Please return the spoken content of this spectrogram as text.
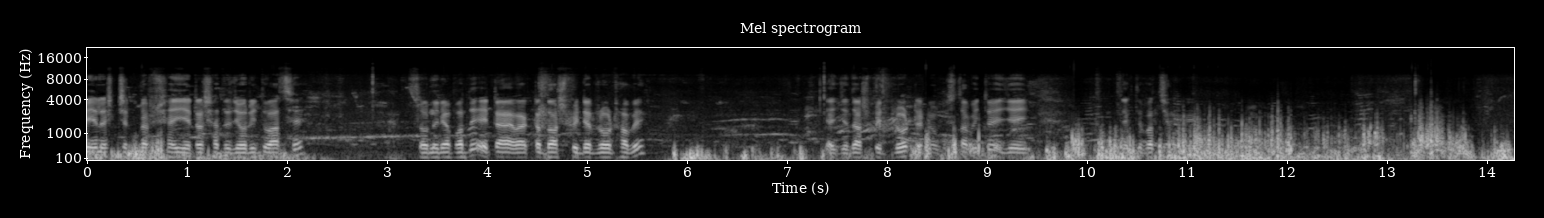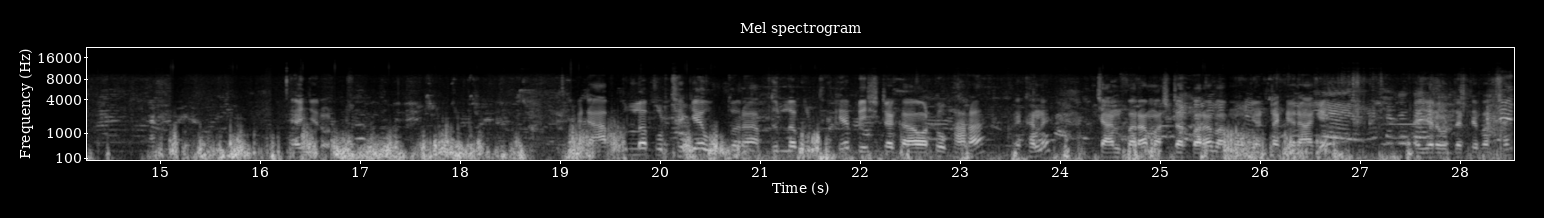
রিয়েল এস্টেট ব্যবসায়ী এটার সাথে জড়িত আছে। সো নিরাপদে এটা একটা দশ ফিটের রোড হবে। এই যে দশ ফিট রোড এটা উপস্থাপিত। এই যে দেখতে পাচ্ছেন। এই যে রোড এটা আবদুল্লাপুর থেকে, উত্তরা আবদুল্লাপুর থেকে বিশ টাকা অটো ভাড়া এখানে। চানপাড়া, মাস্টারপাড়া বা মনিয়ারটাকের আগে। এই যে রোড দেখতে পাচ্ছেন,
